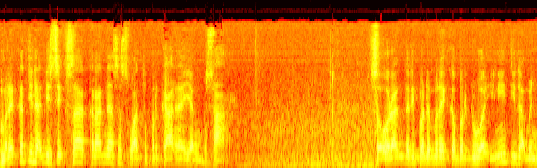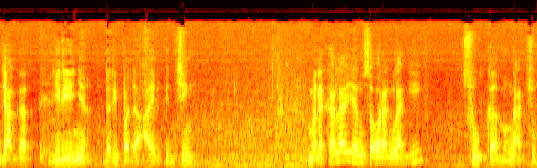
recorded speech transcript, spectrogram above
Mereka tidak disiksa kerana sesuatu perkara yang besar. Seorang daripada mereka berdua ini tidak menjaga dirinya daripada air kencing. Manakala yang seorang lagi suka mengacum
